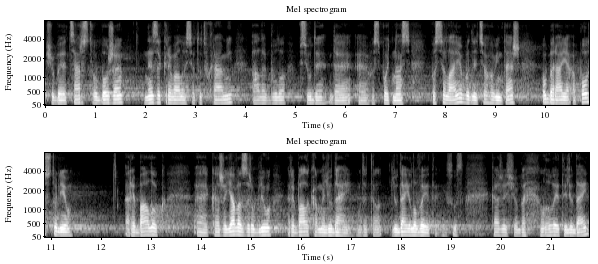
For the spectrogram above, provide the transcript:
щоб Царство Боже не закривалося тут в храмі, але було всюди, де Господь нас посилає, бо для цього Він теж обирає апостолів, рибалок, каже, я вас зроблю рибалками людей, будете людей ловити. Ісус каже, щоб ловити людей.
